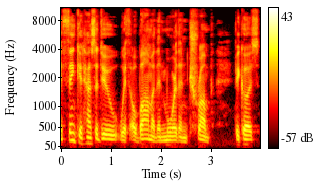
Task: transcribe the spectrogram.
I think it has to do with Obama than more than Trump, because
